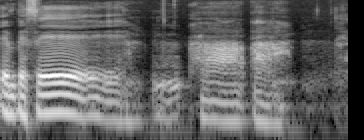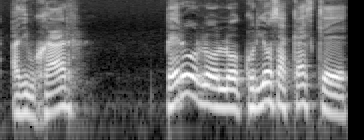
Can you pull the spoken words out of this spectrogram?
empecé eh, a, dibujar, pero lo, lo curioso acá es que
